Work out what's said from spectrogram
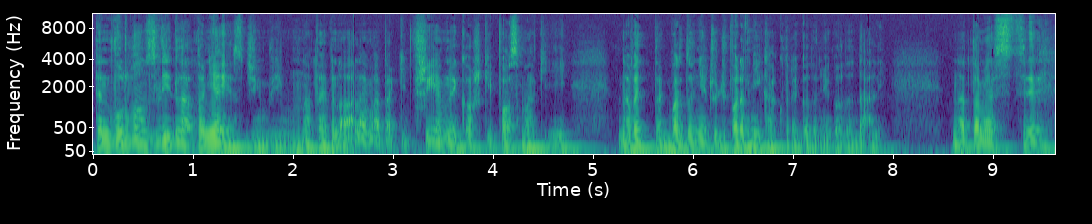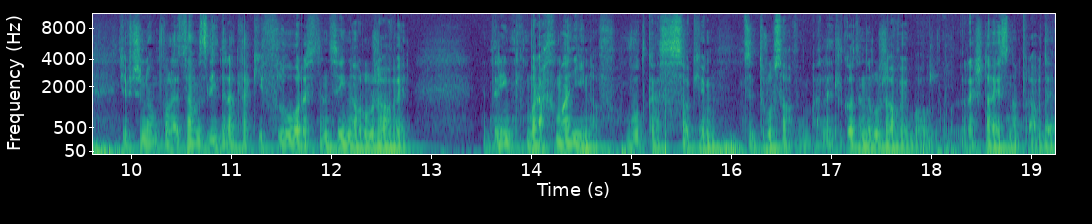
ten bourbon z Lidla to nie jest Jim Beam na pewno, ale ma taki przyjemny, gorzki posmak i nawet tak bardzo nie czuć barwnika, którego do niego dodali. Natomiast y, dziewczynom polecam z Lidla taki fluorescencyjno-różowy drink Rachmaninow, wódka z sokiem cytrusowym, ale tylko ten różowy, bo reszta jest naprawdę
